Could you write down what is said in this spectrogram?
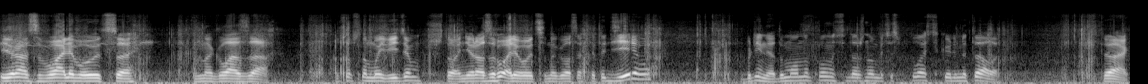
и разваливаются на глазах. Ну, собственно, мы видим, что они разваливаются на глазах. Это дерево. Блин, я думал, оно полностью должно быть из пластика или металла. Так,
